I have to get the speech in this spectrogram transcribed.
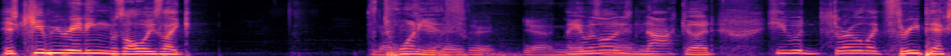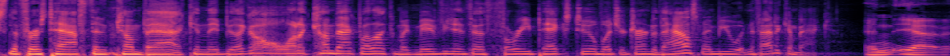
His QB rating was always like 20th. Yeah. Like, it was always 90. not good. He would throw like three picks in the first half, then come back, and they'd be like, "Oh, what a comeback by Luck!" I'm like, maybe if you didn't throw three picks, two of which returned to the house, maybe you wouldn't have had to come back. And yeah.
